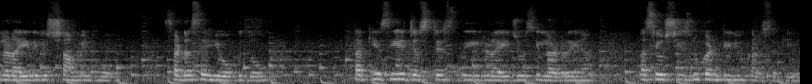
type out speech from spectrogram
ਲੜਾਈ ਦੇ ਵਿੱਚ ਸ਼ਾਮਿਲ ਹੋ, ਸਾਡਾ ਸਹਿਯੋਗ ਦਿਓ, ਤਾਂ ਕਿ ਅਸੀਂ ਇਹ ਜਸਟਿਸ ਦੀ ਲੜਾਈ ਜੋ ਅਸੀਂ ਲੜ ਰਹੇ ਹਾਂ, ਅਸੀਂ ਉਸ ਚੀਜ਼ ਨੂੰ ਕੰਟੀਨਿਊ ਕਰ ਸਕੀਏ।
